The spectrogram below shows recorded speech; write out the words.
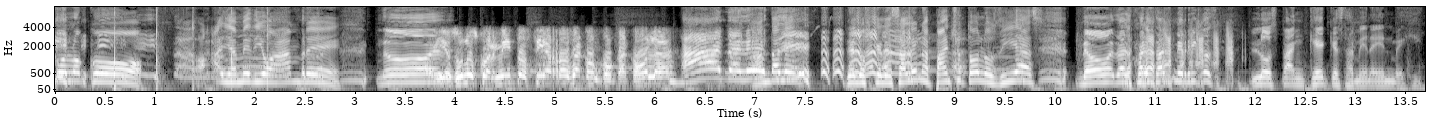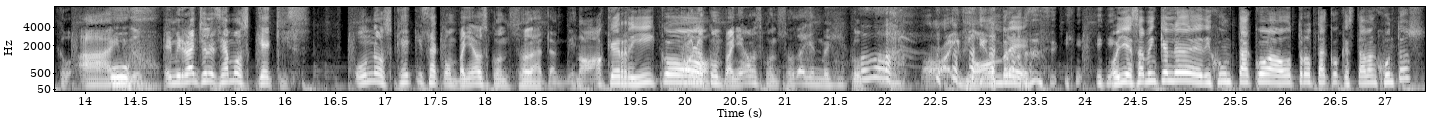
rico, loco! ¡Ay, ya me dio hambre! No. Oye, unos cuernitos tía Rosa con Coca-Cola. ¡Ándale! Ándale, de los que le salen a Pancho todos los días. No, ¿sabes cuáles están mis ricos? Los panqueques también hay en México. Ay, Uf. Dios. En mi rancho le decíamos quequis. Unos quequis acompañados con soda también. No, qué rico. Todo lo acompañamos con soda ahí en México. Ay, No, hombre. Oye, ¿saben qué le dijo un taco a otro taco que estaban juntos?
